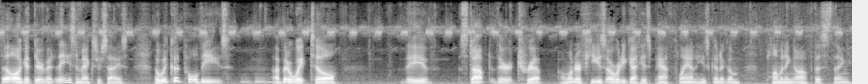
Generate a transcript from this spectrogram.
they'll all get there. But they need some exercise. Though we could pull these. I better wait till they've stopped their trip. I wonder if he's already got his path planned. He's going to come plummeting off this thing.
